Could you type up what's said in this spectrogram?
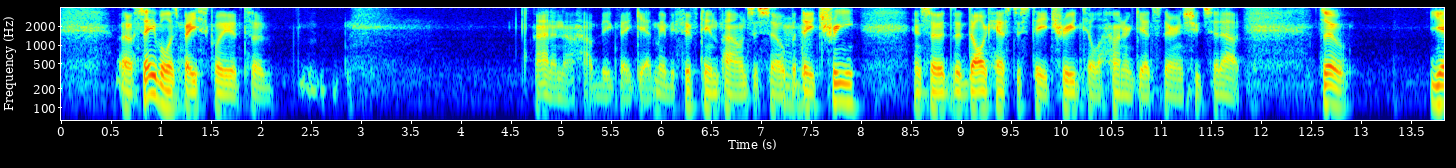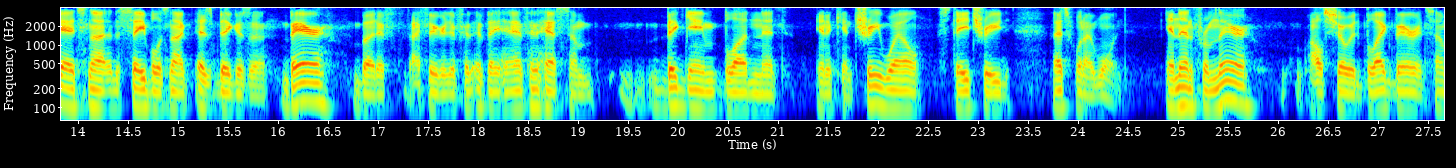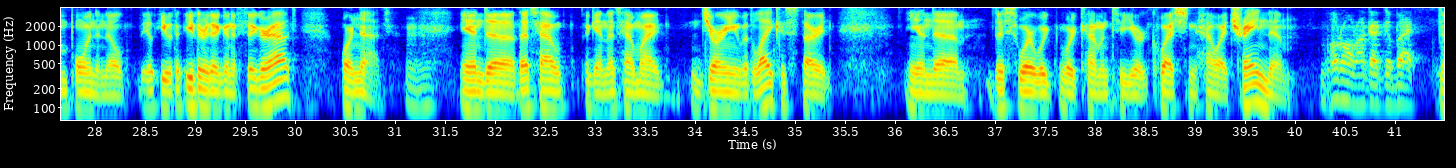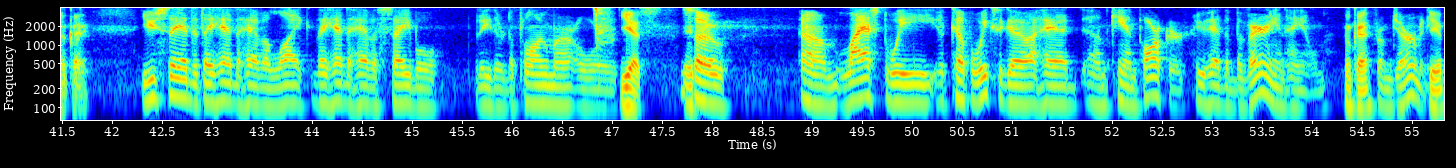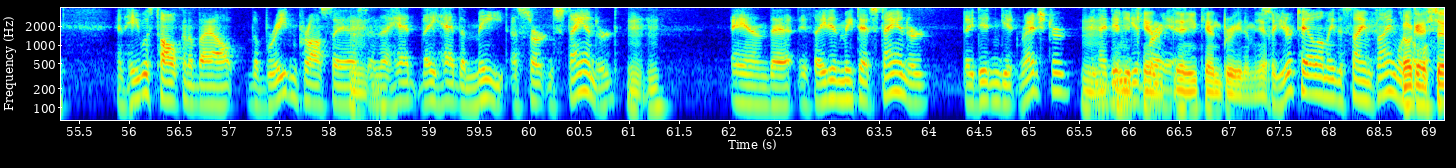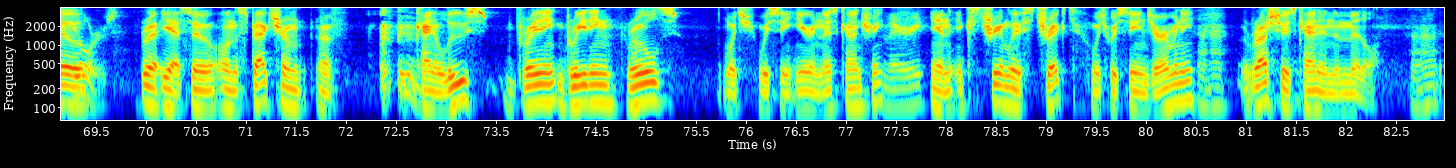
Uh, sable is basically it's a I don't know how big they get, maybe 15 pounds or so, but they tree, and so the dog has to stay treed till a hunter gets there and shoots it out. So, yeah, it's not the sable is not as big as a bear, but if I figured if if they have if it has some big game blood in it and it can tree well, stay treed, that's what I want. And then from there, I'll show it black bear at some point, and they'll either either they're going to figure out or not. And uh, that's how again that's how my journey with Laika started. And um, this is where we're, we're coming to your question: how I trained them. Hold on, I got to go back. Okay. You said that they had to have a like they had to have a sable, either diploma or Yes. so. Um, last week, a couple weeks ago, I had um, Ken Parker, who had the Bavarian Hound Okay. from Germany, Yep. and he was talking about the breeding process, Mm-hmm. and they had they had to meet a certain standard, Mm-hmm. and that if they didn't meet that standard, they didn't get registered and they didn't and you get can bred. and you can breed them. Yeah. So you're telling me the same thing with, Okay, the, so- yours? Right, yeah. So on the spectrum of kind of loose breeding breeding rules, which we see here in this country, Very. and extremely strict, which we see in Germany, Russia is kind of in the middle.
